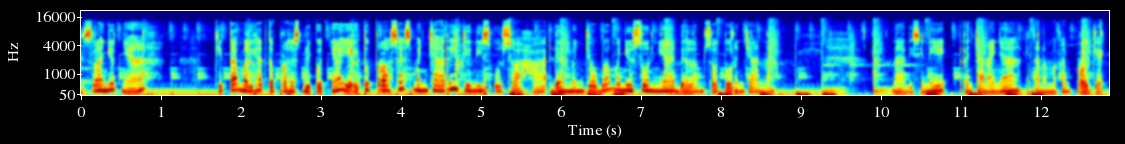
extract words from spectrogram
selanjutnya kita melihat ke proses berikutnya yaitu proses mencari jenis usaha dan mencoba menyusunnya dalam suatu rencana Nah, di sini rencananya kita namakan project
